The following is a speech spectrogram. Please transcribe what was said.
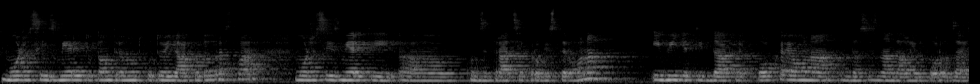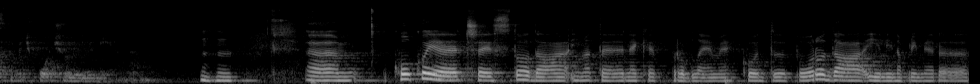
Može se izmjeriti u tom trenutku, to je jako dobra stvar. Može se izmjeriti koncentracija progesterona i vidjeti dakle, kolika je ona, da se zna da li je porod zaista već počeo ili nije. Ne? Um, koliko je često da imate neke probleme kod poroda ili, na primjer, e,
